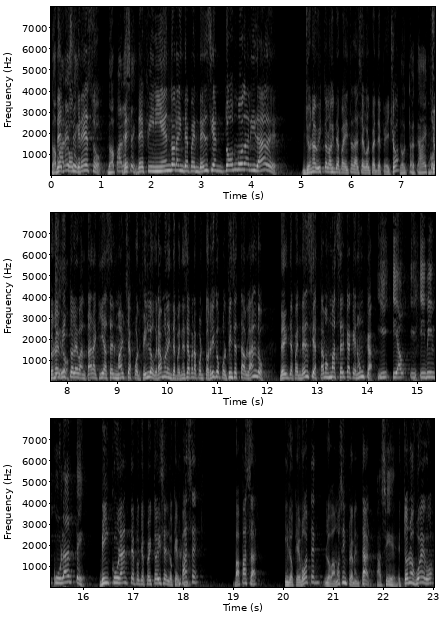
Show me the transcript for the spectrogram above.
No del aparecen. Congreso, No de- aparecen. definiendo la independencia en dos modalidades. Yo no he visto a los independentistas darse golpes de pecho. No, Yo no he visto levantar aquí y hacer marchas. Por fin logramos la independencia para Puerto Rico. Por fin se está hablando de independencia. Estamos más cerca que nunca. y- y vinculante. Vinculante, porque el proyecto dice lo que pase va a pasar y lo que voten lo vamos a implementar. Así es. Esto no es juego.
